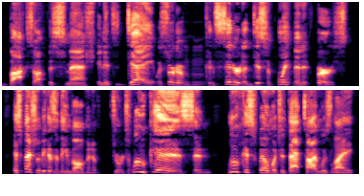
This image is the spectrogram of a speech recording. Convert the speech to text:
box office smash in its day. It was sort of Mhm. considered a disappointment at first, especially because of the involvement of George Lucas and Lucasfilm, which at that time was like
